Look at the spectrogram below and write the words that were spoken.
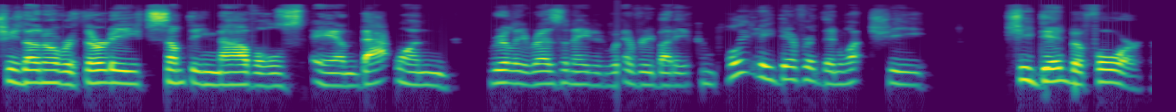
She's done over 30 something novels, and that one really resonated with everybody. Completely different than what she she did before.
